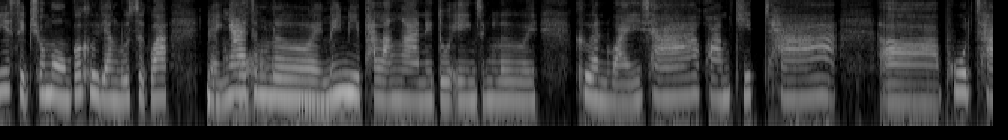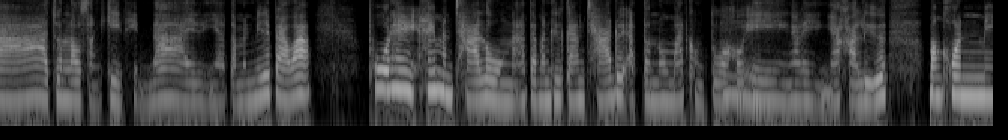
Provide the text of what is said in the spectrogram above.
ยี่สิบชั่วโมงก็คือยังรู้สึกว่าเหนื่อยง่ายจังเลยอืมไม่มีพลังงานในตัวเองจังเลย เคลื่อนไหวช้า ความคิดช้าอ่า พูดช้าจนเราสังเกตเห็นได้อะไรเงี้ยแต่มันไม่ได้แปลว่า พูดให้ให้มันช้าลงนะ แต่มันคือการช้าโดยอัตโนมัติของตัวเขาเองอะไรอย่างเงี้ยค่ะ หรือบางคนมี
